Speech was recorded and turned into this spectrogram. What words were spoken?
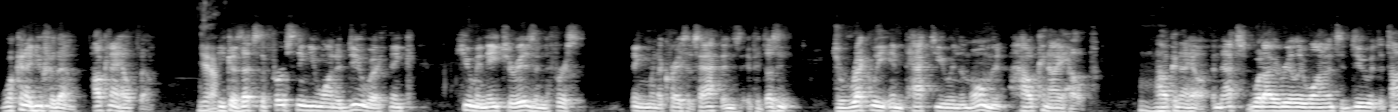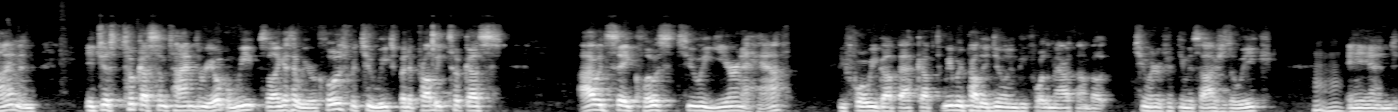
what can i do for them? How can i help them? Yeah. Because that's the first thing you want to do i think human nature is and the first thing when a crisis happens if it doesn't directly impact you in the moment how can i help? Mm-hmm. how can i help? And that's what i really wanted to do at the time and it just took us some time to reopen. We so like i said we were closed for two weeks but it probably took us i would say close to a year and a half before we got back up to, we were probably doing before the marathon about 250 massages a week mm-hmm. and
